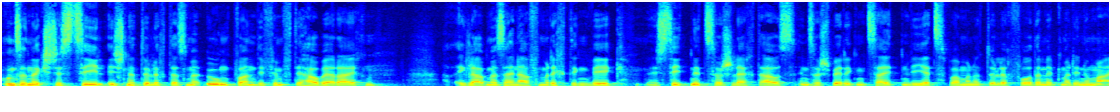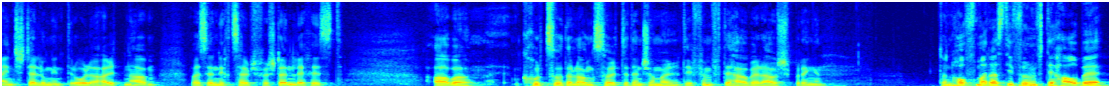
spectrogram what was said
Unser nächstes Ziel ist natürlich, dass wir irgendwann die fünfte Haube erreichen. Ich glaube, wir sind auf dem richtigen Weg. Es sieht nicht so schlecht aus. In so schwierigen Zeiten wie jetzt waren wir natürlich froh, damit wir die Nummer 1 Stellung in Tirol erhalten haben, was ja nicht selbstverständlich ist. Aber kurz oder lang sollte dann schon mal die fünfte Haube rausspringen. Dann hoffen wir, dass die fünfte Haube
